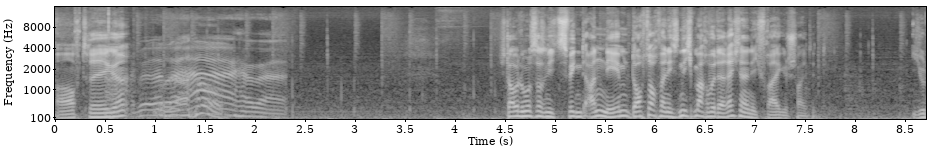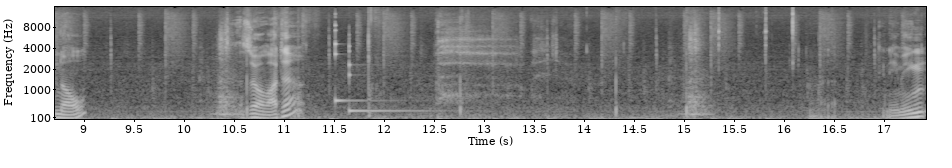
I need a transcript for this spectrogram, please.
Aufträge. Ich glaube, du musst das nicht zwingend annehmen. Doch, doch, wenn ich es nicht mache, wird der Rechner nicht freigeschaltet. You know. So, warte. Genehmigen.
